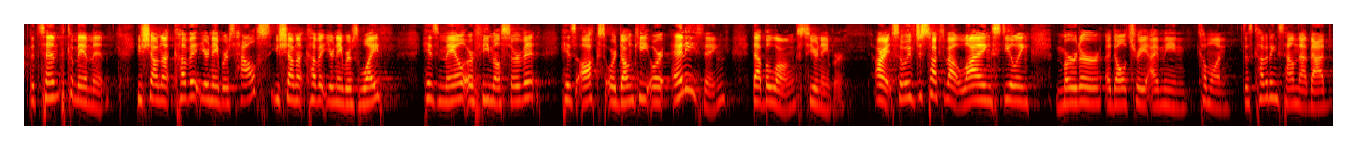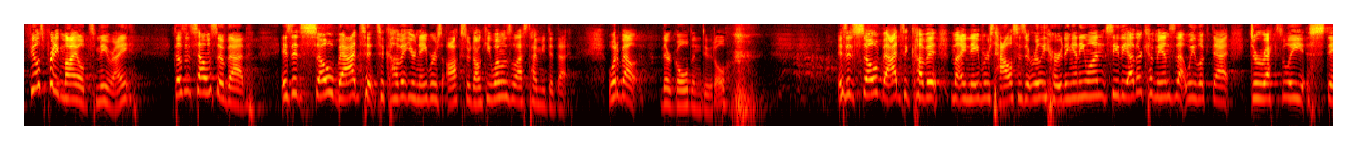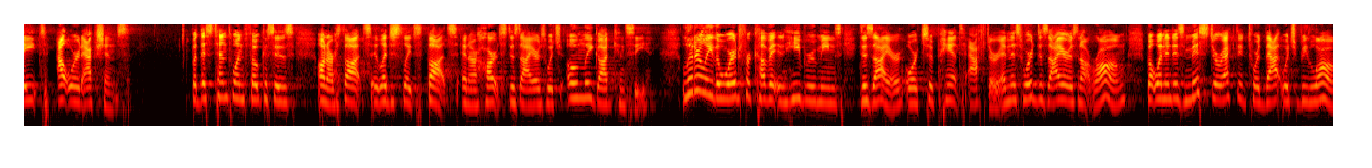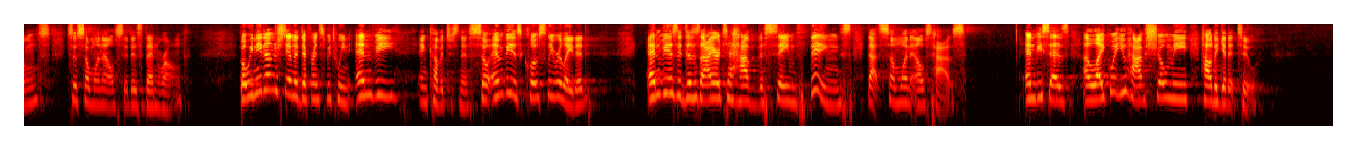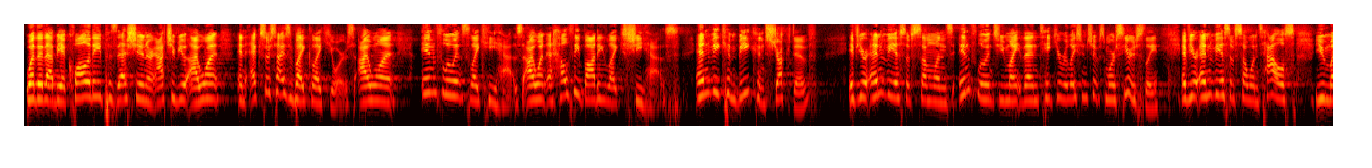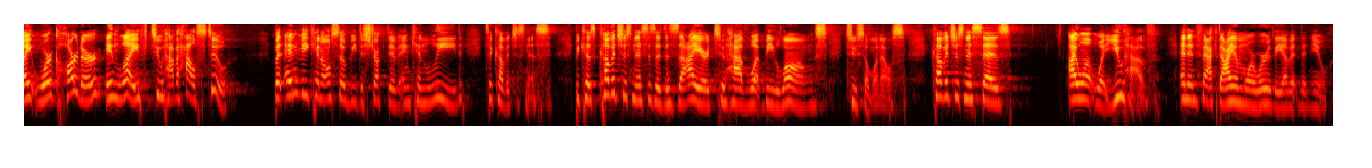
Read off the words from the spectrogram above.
The 10th commandment You shall not covet your neighbor's house, you shall not covet your neighbor's wife, his male or female servant his ox or donkey or anything that belongs to your neighbor. All right, so we've just talked about lying, stealing, murder, adultery. I mean, come on. Does coveting sound that bad? Feels pretty mild to me, right? Doesn't sound so bad. Is it so bad to, to covet your neighbor's ox or donkey? When was the last time you did that? What about their golden doodle? Is it so bad to covet my neighbor's house? Is it really hurting anyone? See, the other commands that we looked at directly state outward actions. But this 10th one focuses on our thoughts. It legislates thoughts and our heart's desires, which only God can see. Literally, the word for covet in Hebrew means desire or to pant after. And this word desire is not wrong, but when it is misdirected toward that which belongs to someone else, it is then wrong. But we need to understand the difference between envy and covetousness. So, envy is closely related. Envy is a desire to have the same things that someone else has. Envy says, I like what you have, show me how to get it too. Whether that be a quality, possession, or attribute, I want an exercise bike like yours. I want influence like he has. I want a healthy body like she has. Envy can be constructive, if you're envious of someone's influence, you might then take your relationships more seriously. If you're envious of someone's house, you might work harder in life to have a house too. But envy can also be destructive and can lead to covetousness. Because covetousness is a desire to have what belongs to someone else. Covetousness says, I want what you have. And in fact, I am more worthy of it than you.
